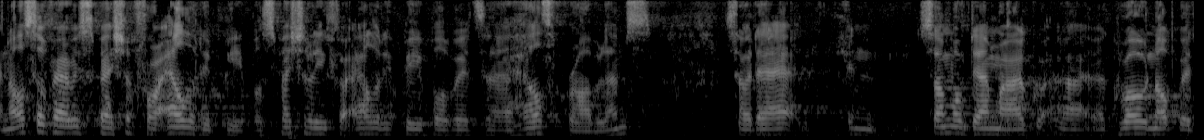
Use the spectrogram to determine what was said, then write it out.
And also very special for elderly people, especially for elderly people with health problems. So in some of them are uh, grown up with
